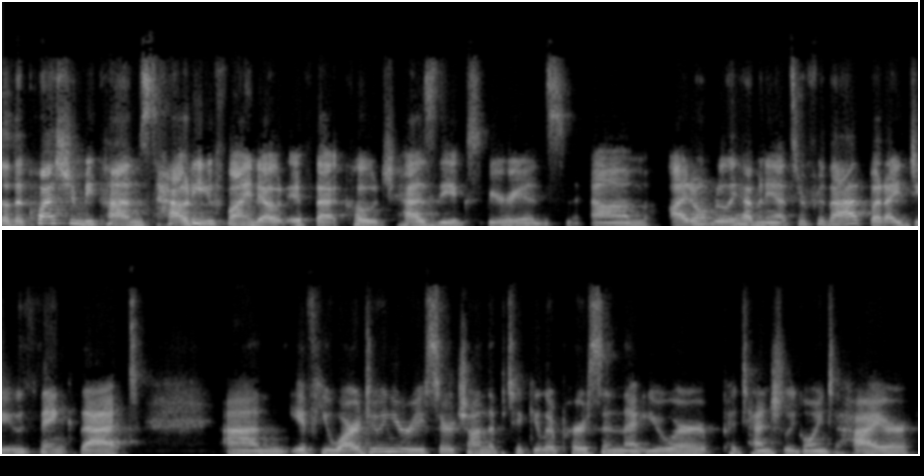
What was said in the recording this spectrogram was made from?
So the question becomes how do you find out if that coach has the experience? Um, I don't really have an answer for that, but I do think that um, if you are doing your research on the particular person that you are potentially going to hire,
